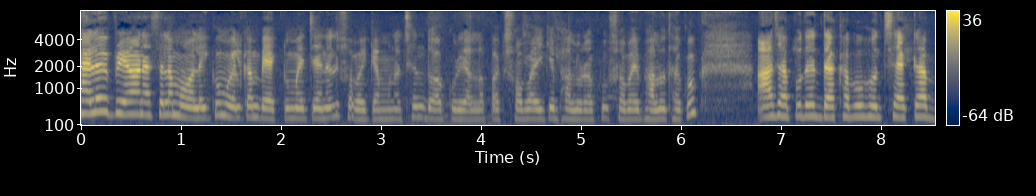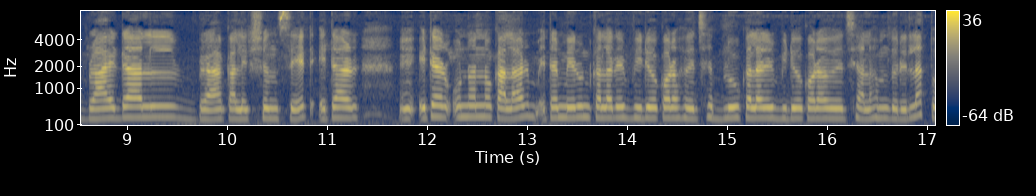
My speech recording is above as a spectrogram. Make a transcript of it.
হ্যালো এভরিওয়ান, আসসালামু আলাইকুম। Welcome back to my channel. সবাই কেমন আছেন? দোয়া করি আল্লাহ পাক সবাইকে ভালো রাখুক, সবাই ভালো থাকুক। আজ আপনাদের দেখাবো হচ্ছে একটা ব্রাইডাল ব্রা কালেকশন সেট। এটার এটার অন্যান্য কালার, এটার মেরুন কালারের ভিডিও করা হয়েছে, ব্লু কালারের ভিডিও করা হয়েছে, আলহামদুলিল্লাহ। তো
